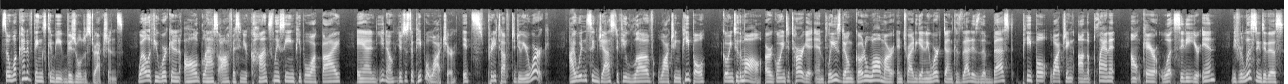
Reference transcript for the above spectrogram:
So, what kind of things can be visual distractions? Well, if you work in an all glass office and you're constantly seeing people walk by and, you know, you're just a people watcher, it's pretty tough to do your work. I wouldn't suggest if you love watching people going to the mall or going to Target. And please don't go to Walmart and try to get any work done because that is the best people watching on the planet. I don't care what city you're in. If you're listening to this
